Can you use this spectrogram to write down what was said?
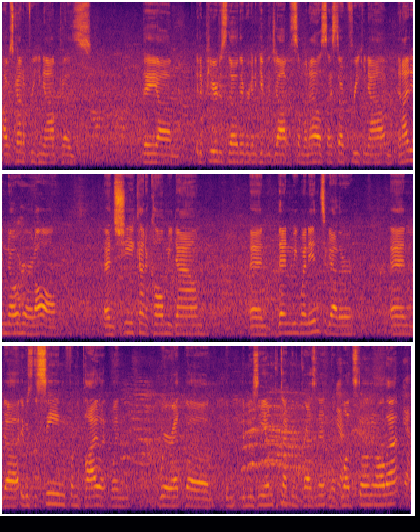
I was kind of freaking out because they um, it appeared as though they were going to give the job to someone else. I started freaking out, and, and I didn't know her at all. And she kind of calmed me down, and then we went in together, and uh, it was the scene from the pilot when we're at the the, the museum protecting the president and the Yeah. bloodstone and all that. Yeah.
